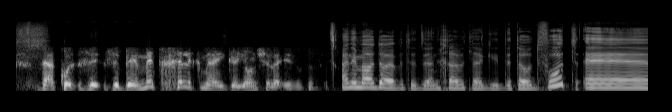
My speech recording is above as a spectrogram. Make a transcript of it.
והכל, זה, זה באמת חלק מההיגיון של הערב הזה. אני מאוד אוהבת את זה, אני חייבת להגיד. את העודפות. אה,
